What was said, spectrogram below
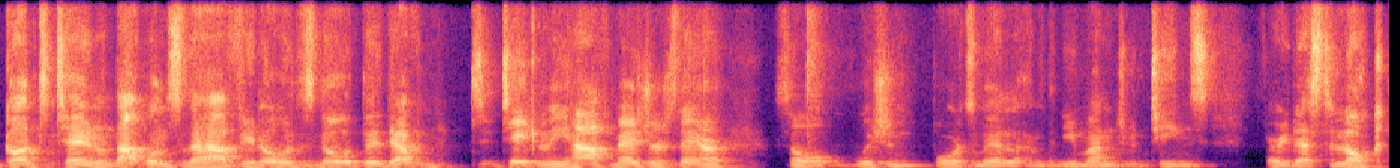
gone to town on that one. So they have, you know, there's no, they, they haven't taken any half measures there. So wishing Boardsmill and the new management teams very best of luck.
